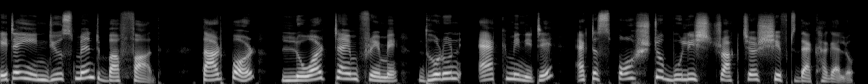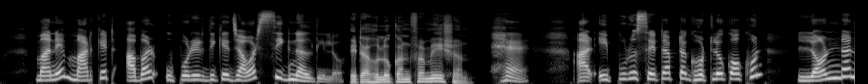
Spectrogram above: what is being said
এটাই ইন্ডিউসমেন্ট বা ফাদ। তারপর লোয়ার টাইম ফ্রেমে ধরুন এক মিনিটে একটা স্পষ্ট বুলিশ স্ট্রাকচার শিফট দেখা গেল। মানে মার্কেট আবার উপরের দিকে যাওয়ার সিগন্যাল দিল। এটা হলো কনফার্মেশন হ্যাঁ আর এই পুরো সেট আপটা ঘটল কখন? লন্ডন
